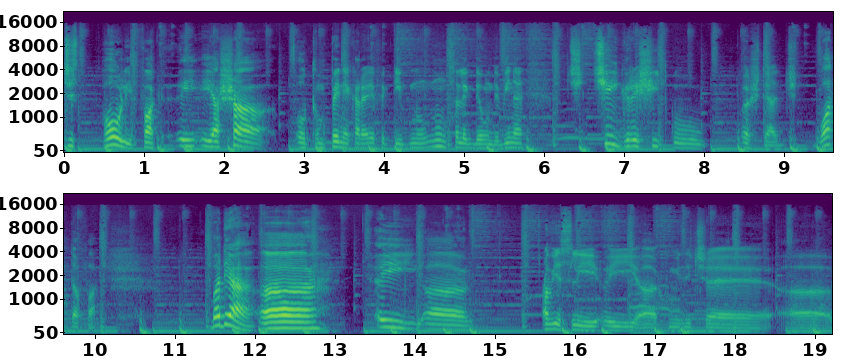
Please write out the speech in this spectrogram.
Just holy fuck, e, e așa o tâmpenie care efectiv nu, nu înțeleg de unde vine și ce-i greșit cu ăștia, what the fuck. But yeah, uh, îi, uh, obviously, îi, uh, cum îi zice, uh,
